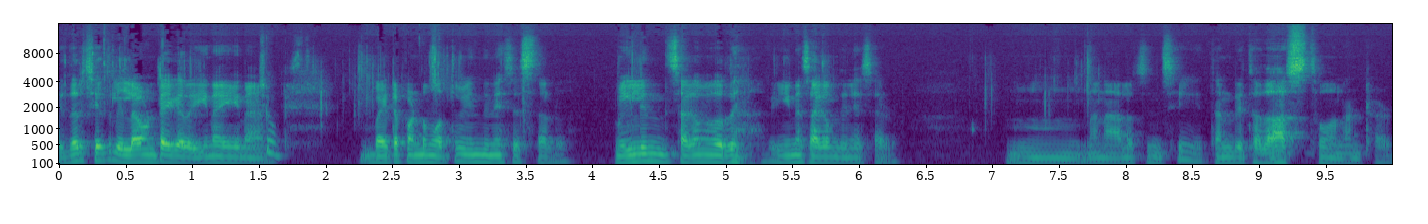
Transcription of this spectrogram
ఇద్దరు చేతులు ఇలా ఉంటాయి కదా ఈయన ఈయన. బయట పండు మొత్తం ఈయన తినేసేస్తాడు. మిగిలింది సగం ఎవరు తిన్నారు? ఈయన సగం తినేశాడు. మ్మ్. అని ఆలోచించి తండ్రి తదాస్తు అని అంటాడు.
